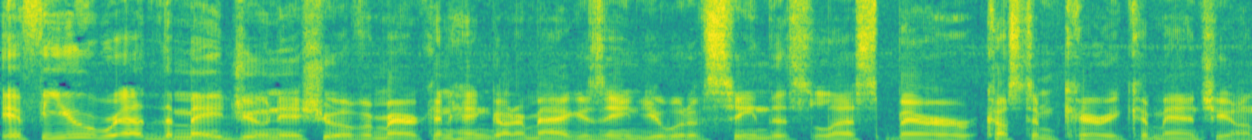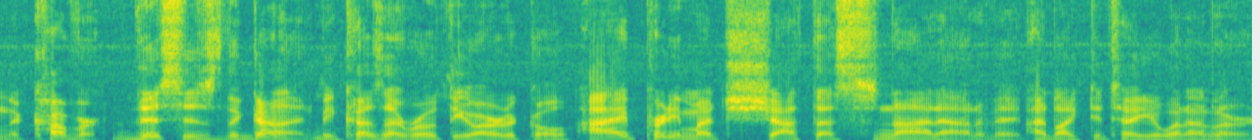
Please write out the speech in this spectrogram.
If you read the May June issue of American Handgunner magazine, you would have seen this Les Baer custom carry Commanche on the cover. This is the gun. Because I wrote the article, I pretty much shot the snot out of it. I'd like to tell you what I learned.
